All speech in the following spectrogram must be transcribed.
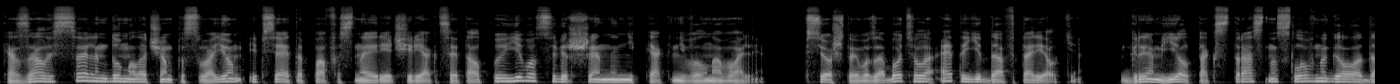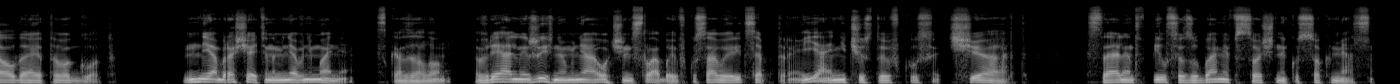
Казалось, Сайлент думал о чем-то своем, и вся эта пафосная речь и реакция толпы его совершенно никак не волновали. Все, что его заботило, — это еда в тарелке. Грэм ел так страстно, словно голодал до этого год. «Не обращайте на меня внимания», — сказал он. В реальной жизни у меня очень слабые вкусовые рецепторы. Я не чувствую вкуса. Черт!» Сайлент впился зубами в сочный кусок мяса.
